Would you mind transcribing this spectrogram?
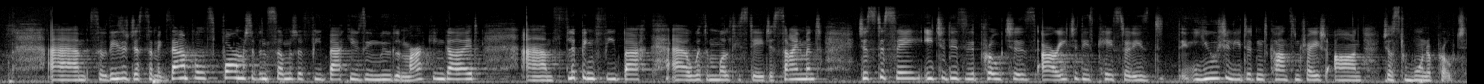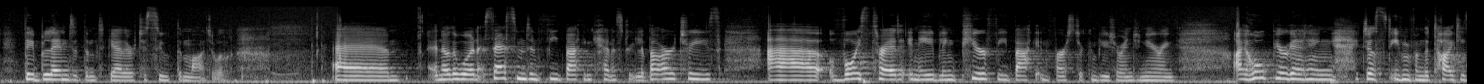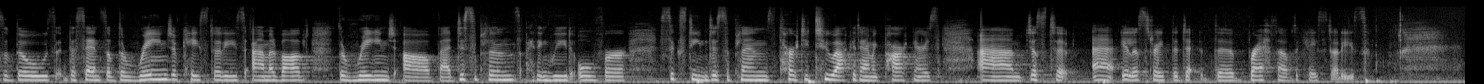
Um, so these are just some examples formative and summative feedback using Moodle Marking Guide, um, flipping feedback uh, with a multi stage assignment. Just to say, each of these approaches or each of these case studies usually didn't concentrate on just one approach, they blended them together to suit the module. Um, another one assessment and feedback in chemistry laboratories uh, VoiceThread enabling peer feedback in first year computer engineering. I hope you're getting, just even from the titles of those, the sense of the range of case studies um, involved, the range of uh, disciplines. I think we had over 16 disciplines, 32 academic partners, um, just to uh, illustrate the, the breadth of the case studies.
